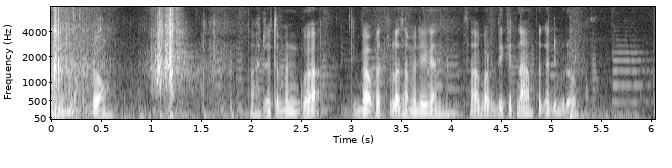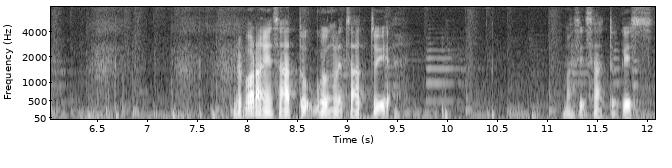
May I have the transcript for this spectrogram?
Kenok dong. Ah, ada teman gua dibabat pula sama dia kan. Sabar dikit kenapa tadi, Bro? Berapa orang ya? Satu. Gua ngeliat satu ya. Masih satu, guys.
